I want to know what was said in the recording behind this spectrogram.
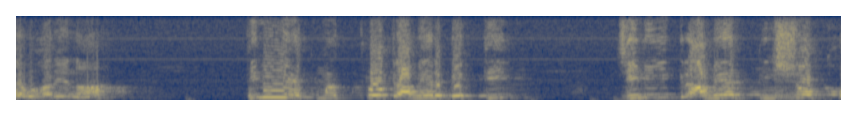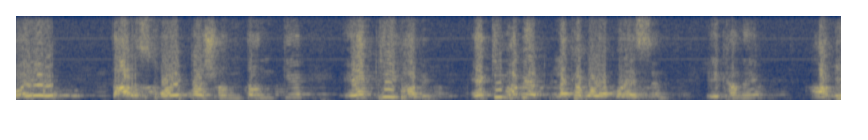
ব্যবহারে না, তিনি একমাত্র গ্রামের ব্যক্তি যিনি গ্রামের কৃষক হয়েও তার ছয়টা সন্তানকে একইভাবে একইভাবে লেখাপড়া করাইছেন। এখানে আমি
